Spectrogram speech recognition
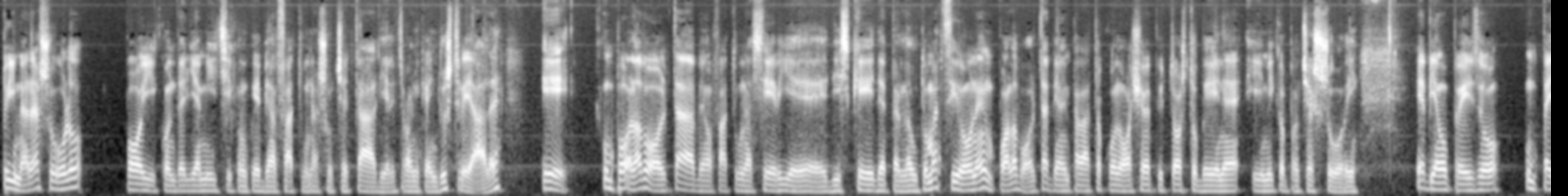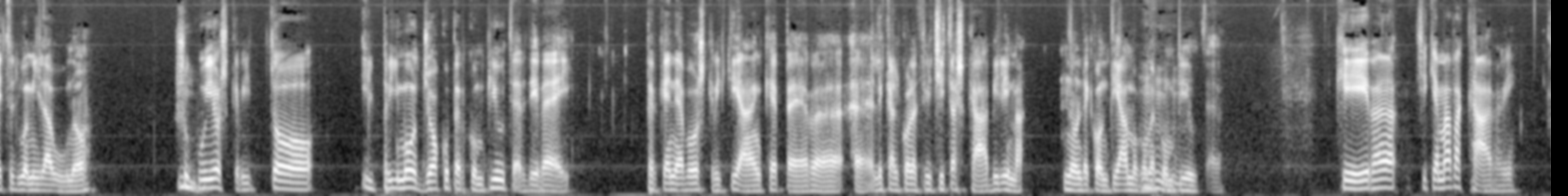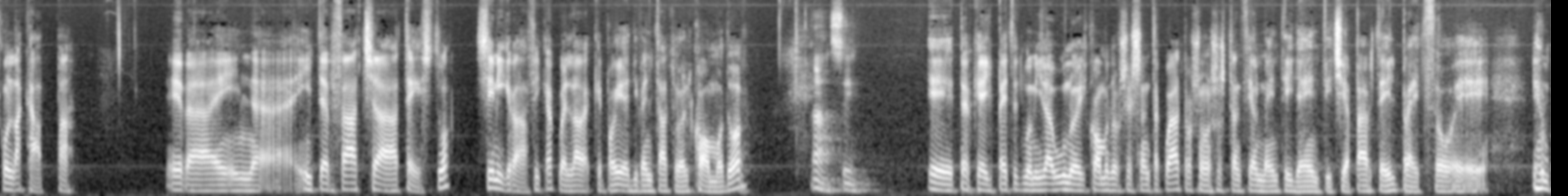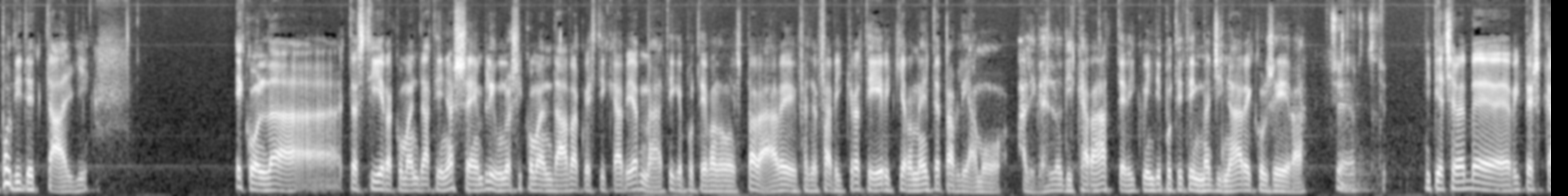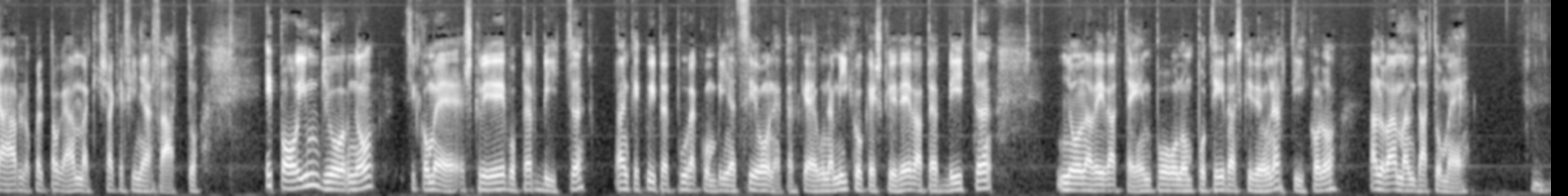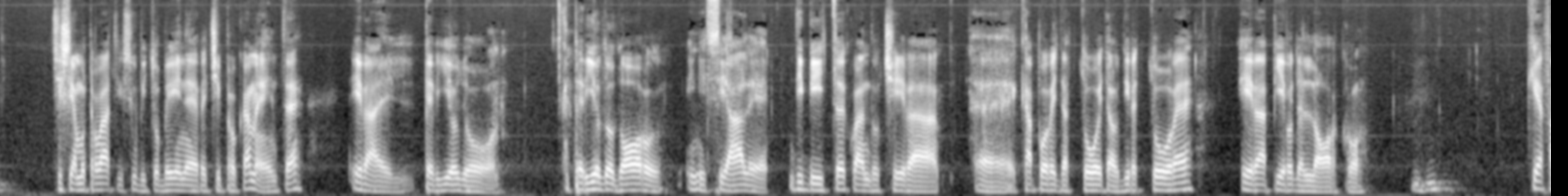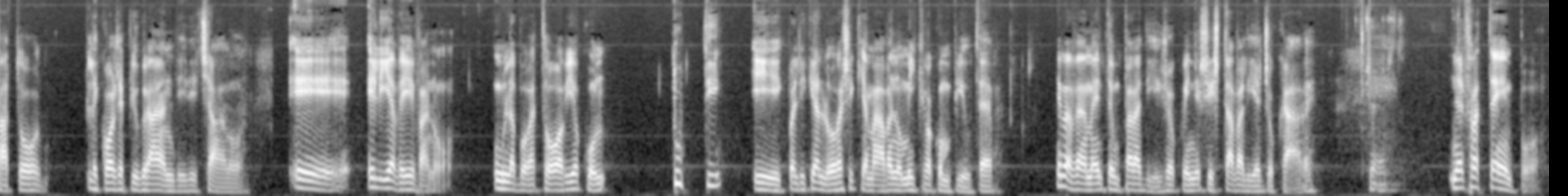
prima da solo, poi con degli amici con cui abbiamo fatto una società di elettronica industriale e un po' alla volta abbiamo fatto una serie di schede per l'automazione, un po' alla volta abbiamo imparato a conoscere piuttosto bene i microprocessori e abbiamo preso un PET 2001 su mm. cui ho scritto il primo gioco per computer, direi, perché ne avevo scritti anche per eh, le calcolatrici tascabili, ma non le contiamo come mm-hmm. computer, che era, si chiamava Carry con la K, era in uh, interfaccia testo, semigrafica, quella che poi è diventato il Commodore. Ah, sì. E perché il PET 2001 e il Commodore 64 sono sostanzialmente identici, a parte il prezzo e, e un po' di dettagli e con la tastiera comandata in assembly uno si comandava questi carri armati che potevano sparare, fare i crateri, chiaramente parliamo a livello di caratteri, quindi potete immaginare cos'era. Certo. Mi piacerebbe ripescarlo quel programma, chissà che fine ha fatto. E poi un giorno, siccome scrivevo per bit, anche qui per pura combinazione, perché un amico che scriveva per bit non aveva tempo non poteva scrivere un articolo, allora ha mandato me. Mm ci siamo trovati subito bene reciprocamente, era il periodo, il periodo d'oro iniziale di Bit quando c'era eh, caporedattore o direttore era Piero Dell'Orco mm-hmm. che ha fatto le cose più grandi diciamo e, e lì avevano un laboratorio con tutti i, quelli che allora si chiamavano microcomputer era veramente un paradiso quindi si stava lì a giocare certo. Nel frattempo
